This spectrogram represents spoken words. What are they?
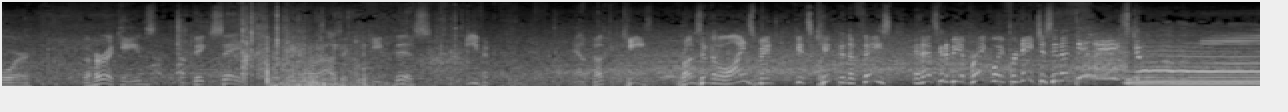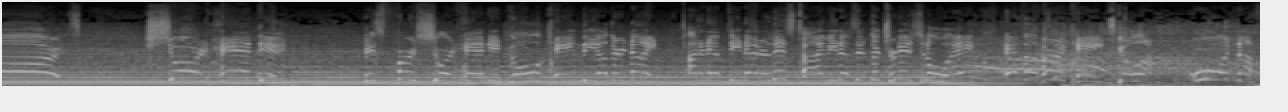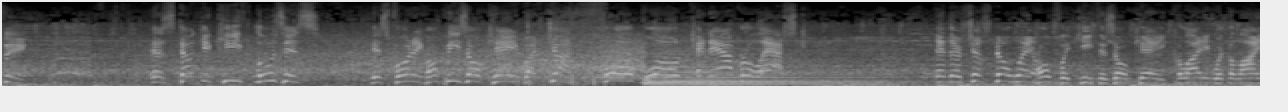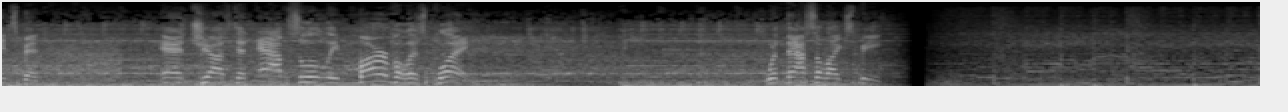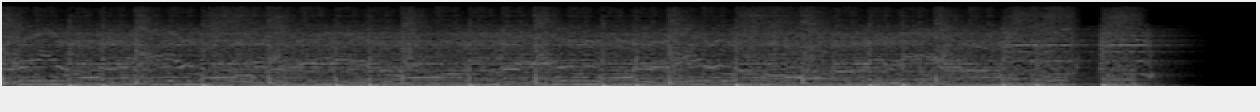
for the Hurricanes. A big save. Mrazek will keep this even. Now Duncan Keith runs into the linesman, gets kicked in the face, and that's going to be a breakaway for Necas, and Adili scores! Short-handed! His first short-handed goal came the other night on an empty netter. This time he does it the traditional way, and the Hurricanes go up 1-0. As Duncan Keith loses his footing, hope he's okay, but just full-blown Canaveral-esque and there's just no way, hopefully Keith is okay, colliding with the linesman. And just an absolutely marvelous play with NASA-like speed.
